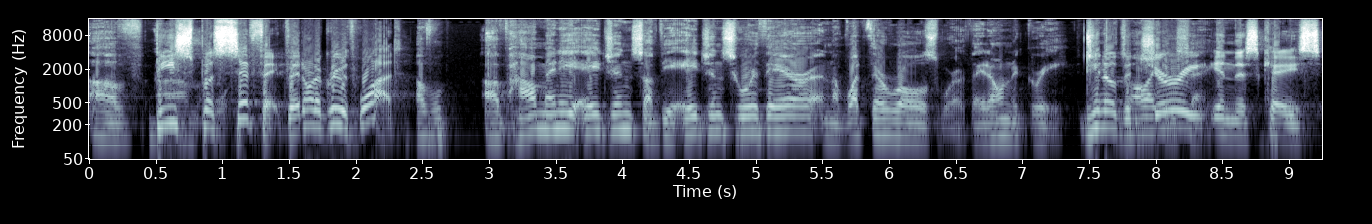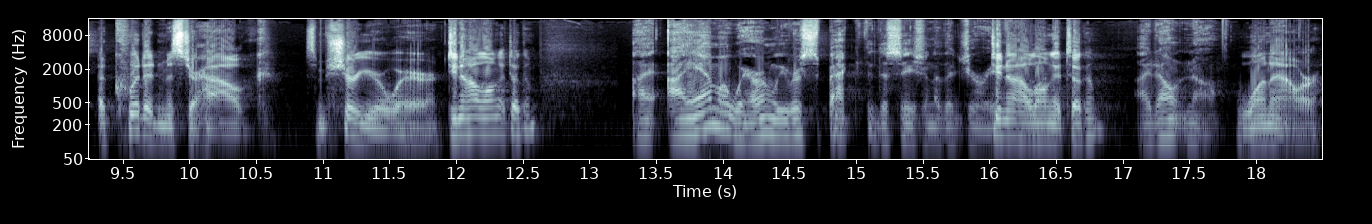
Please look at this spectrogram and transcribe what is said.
of, Be um, specific. They don't agree with what? of, of how many agents, of the agents who were there, and of what their roles were. They don't agree. Do you know the all I can jury in this case acquitted Mr. As I'm sure you're aware. Do you know how long it took him? I, I am aware, and we respect the decision of the jury. Do you know how long it took him? I don't know. One hour.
